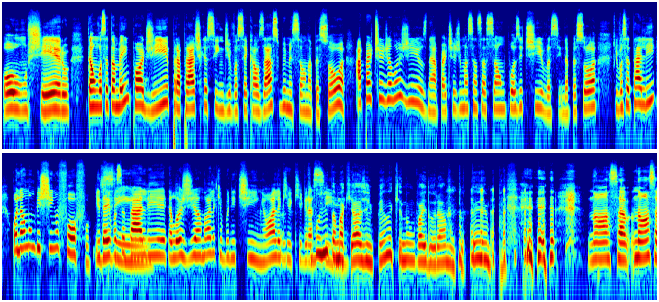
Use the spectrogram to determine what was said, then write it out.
Ou um cheiro. Então, você também pode ir para a prática, assim, de você causar submissão na pessoa a partir de elogios, né? A partir de uma sensação positiva, assim, da pessoa, de você estar ali olhando um bichinho fofo. E daí você Sim. tá ali elogiando, olha que bonitinho, olha que, que Que gracinha. bonita a maquiagem, pena que não vai durar muito tempo. Nossa, nossa,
